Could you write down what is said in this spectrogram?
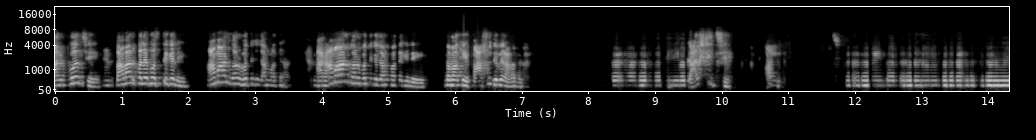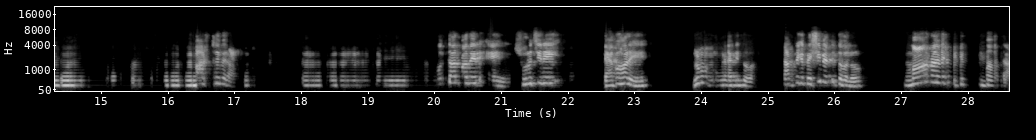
আর বলছে, বাবার কোলে বসতে গেলে আমার গর্ভ থেকে জন্মাতে হয়। আর আমার গর্ভ থেকে জন্মাতে গেলে তোমাকে বাসুদেবের আরাধনা গালি দিচ্ছে। বাসুদেবের সুরুচির এই ব্যবহারে তার থেকে বেশি ব্যতীত হলো, মা নয় মাতা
